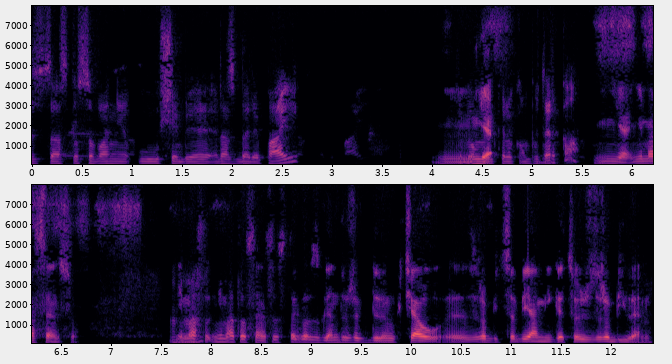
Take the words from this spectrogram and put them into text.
y, zastosowanie u siebie Raspberry Pi? Tego Nie, mikrokomputerka? nie, nie ma sensu. Nie ma, Mhm. nie ma to sensu z tego względu, że gdybym chciał e, zrobić sobie Amigę, co już zrobiłem,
